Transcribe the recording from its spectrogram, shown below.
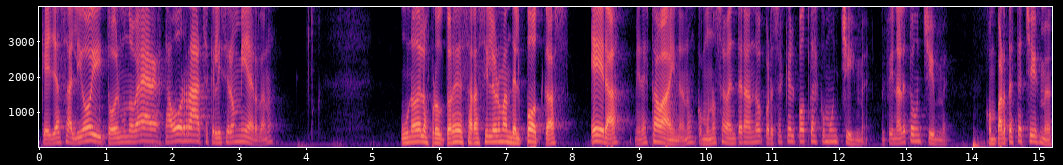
Que ella salió y todo el mundo, verga, está borracha, que le hicieron mierda, ¿no? Uno de los productores de Sarah Silverman del podcast era mira esta vaina, ¿no? Como uno se va enterando, por eso es que el podcast es como un chisme. Al final esto es un chisme. Comparte este chisme.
